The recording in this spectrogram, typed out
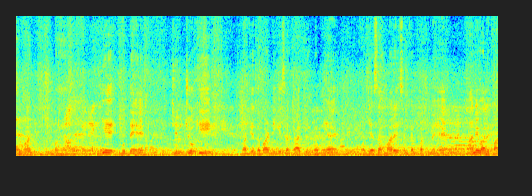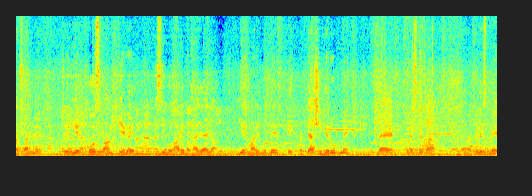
सम्मान बढ़ा है। ये मुद्दे हैं जिन जो कि भारतीय जनता पार्टी की सरकार की उपलब्धियाँ हैं और जैसा हमारे संकल्प पत्र में है, आने वाले पाँच साल में जो ये ठोस काम किए गए, इसी को आगे बढ़ाया जाएगा। ये हमारे मुद्दे एक प्रत्याशी के रूप में मैं पुलिस में था पुलिस में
